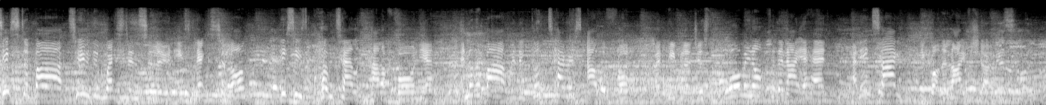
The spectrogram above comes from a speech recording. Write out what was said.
Sister bar to the Western Saloon is next along. This is Hotel California, another bar with a good terrace out the front where people are just warming up for the night ahead. And inside, you've got the live shows.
